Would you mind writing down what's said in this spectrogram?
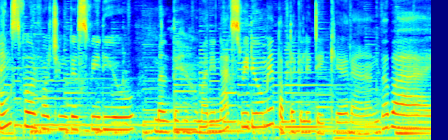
Thanks for watching this video मिलते हैं हमारे next video में। तब तक के लिए take care and bye bye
